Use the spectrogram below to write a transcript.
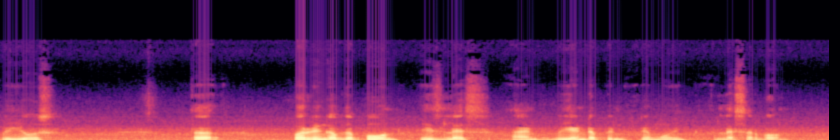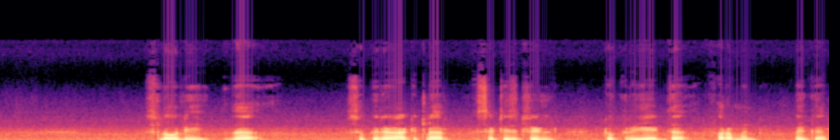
we use the burring of the bone is less and we end up in removing lesser bone. Slowly the superior articular facet is drilled to create the foramen bigger.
